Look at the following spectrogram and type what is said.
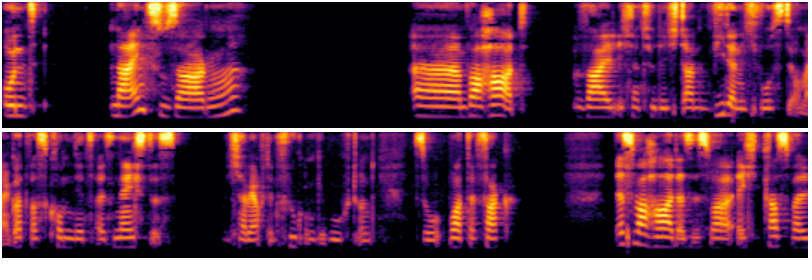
und nein zu sagen äh, war hart, weil ich natürlich dann wieder nicht wusste, oh mein Gott, was kommt jetzt als nächstes? Und ich habe ja auch den Flug umgebucht und so, what the fuck? Das war hart, also es war echt krass, weil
